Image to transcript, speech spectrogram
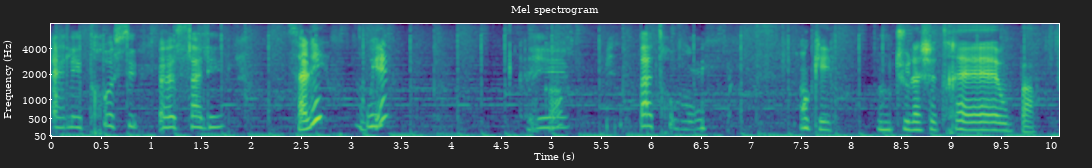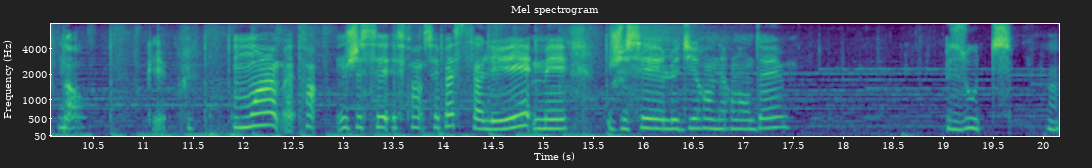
Elle est trop su- euh, salée. Ok. Oui. D'accord. Et pas trop bon. Ok. Donc tu l'achèterais ou pas? Non. Ok. Moi, enfin, je sais, enfin, c'est pas salé, mais je sais le dire en néerlandais. Zoet. Hmm,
